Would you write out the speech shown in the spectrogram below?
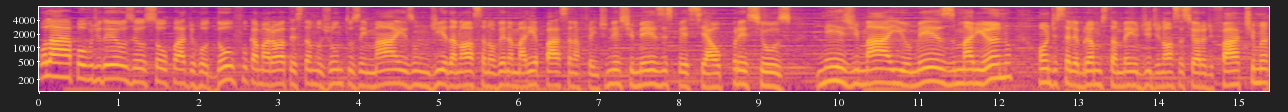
Olá, povo de Deus, eu sou o Padre Rodolfo Camarota, estamos juntos em mais um dia da nossa novena Maria Passa na Frente, neste mês especial, precioso, mês de maio, mês mariano, onde celebramos também o dia de Nossa Senhora de Fátima,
